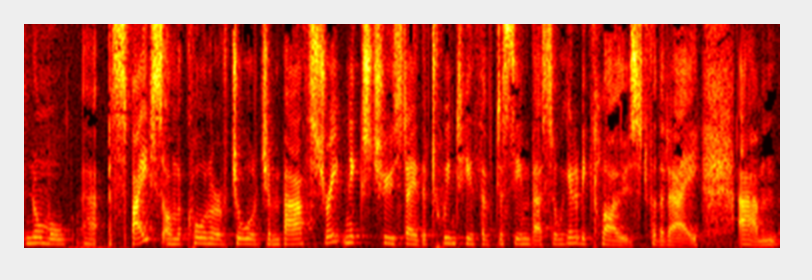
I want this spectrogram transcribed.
normal uh, space on the corner of George and Bath Street next Tuesday, the 20th of December. So we're going to be closed for the day um,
